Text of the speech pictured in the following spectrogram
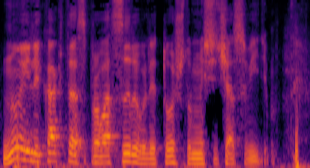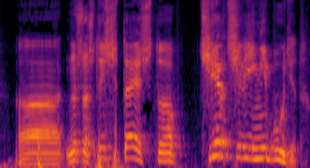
ну или как-то спровоцировали то, что мы сейчас видим. Ну что ж, ты считаешь, что Черчиллей не будет?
